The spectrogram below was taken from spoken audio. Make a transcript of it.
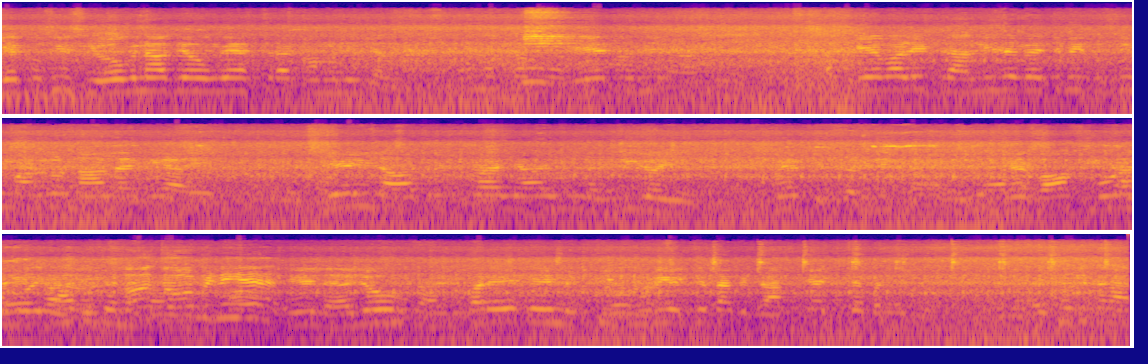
ਜੇ ਤੁਸੀਂ ਸਹਿਯੋਗ ਨਾ ਦਿਓਗੇ ਇਸ ਤਰ੍ਹਾਂ ਕੰਮ ਨਹੀਂ ਚੱਲਦਾ। ਇਹ ਤੁਸੀਂ ਅੱਗੇ ਵਾਲੀ ਟਰਾਲੀ ਦੇ ਵਿੱਚ ਵੀ ਤੁਸੀਂ ਮੰਨ ਲਓ ਨਾ ਲੈ ਕੇ ਆਏ। ਜੇ ਹੀ ਲਾਟ ਰਿਕਸ਼ਾ ਜਾਂ ਇਹ ਲੱਗੀ ਹੋਈ ਫਿਰ ਦਿੱਕਤ ਨਹੀਂ ਫਿਰ ਬਾਤ ਮੋੜਾ ਹਾਂ ਜੋ ਵੀ ਨਹੀਂ ਹੈ। ਇਹ ਲੈ ਜਾਓ। ਪਰ ਇਹ ਇਹ ਮਿੱਟੀ ਪੂਰੀ ਇੱਥੇ ਤੱਕ ਡੱਕ ਕੇ ਇੱਥੇ ਬੰਨੀ ਇੱਥੇ ਦੀ ਤਰ੍ਹਾਂ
